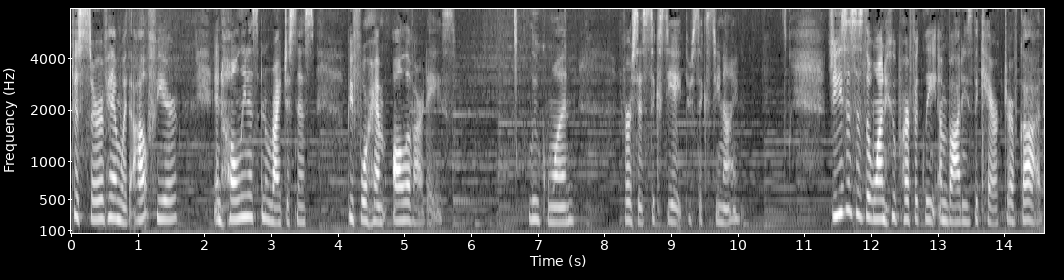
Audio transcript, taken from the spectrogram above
to serve him without fear in holiness and righteousness before him all of our days. Luke 1, verses 68 through 69. Jesus is the one who perfectly embodies the character of God.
